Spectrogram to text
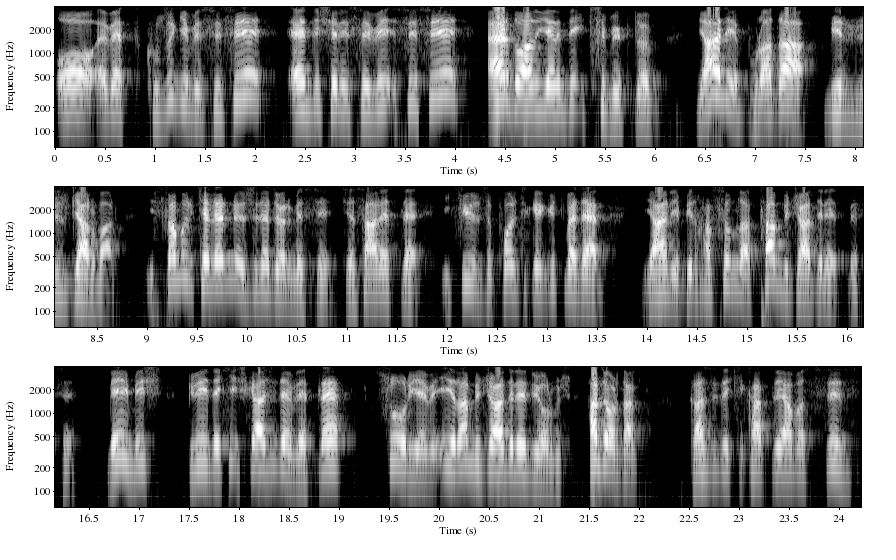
O evet kuzu gibi Sisi, endişeli Sisi, Erdoğan'ın yerinde iki büklüm. Yani burada bir rüzgar var. İslam ülkelerinin özüne dönmesi, cesaretle, iki yüzlü politika gütmeden yani bir hasımla tam mücadele etmesi. Neymiş? Güneydeki işgalci devletle Suriye ve İran mücadele ediyormuş. Hadi oradan. Gazze'deki katliamı siz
